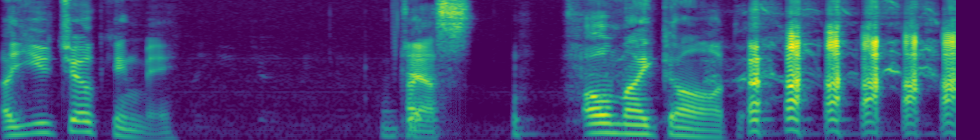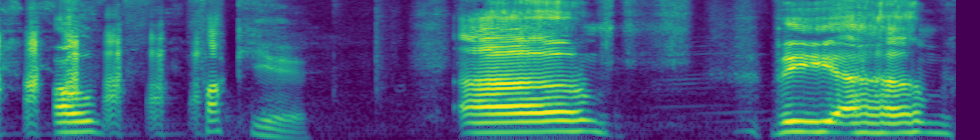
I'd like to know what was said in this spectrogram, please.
are you joking me? Yes. Oh my god. oh f- fuck you. Um the um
